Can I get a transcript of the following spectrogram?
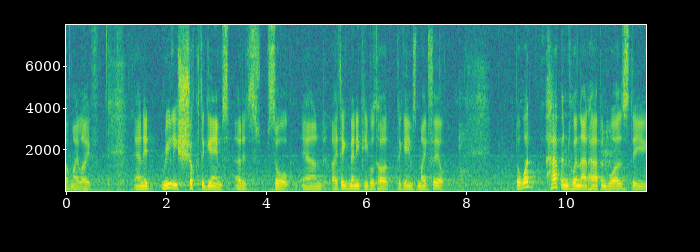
of my life. And it really shook the games at its soul, and I think many people thought the games might fail. But what happened when that happened was the,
